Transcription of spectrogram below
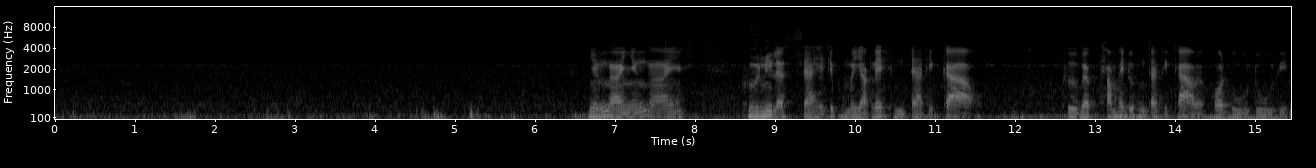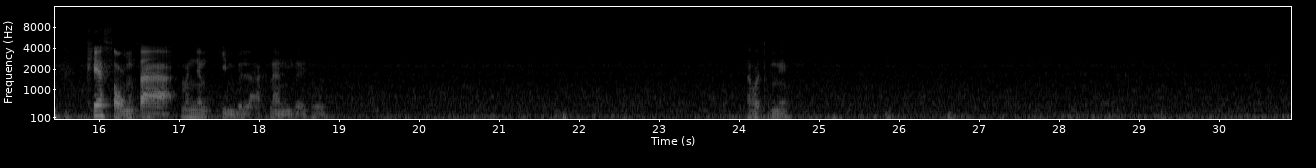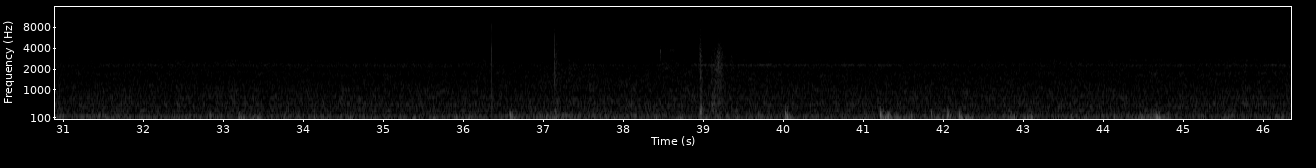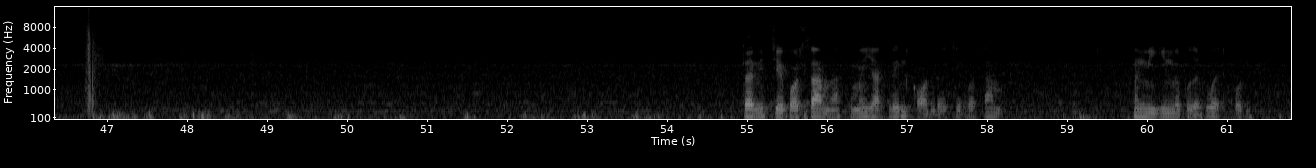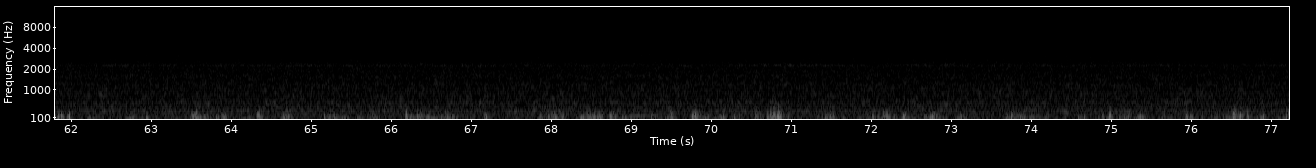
ยังไงยังไงคือนี่แหละสาเหตุที่ผมไม่อยากเล่นถึงตาที่เก้าคือแบบทำให้ดูถึงตาที่เก้าเลยเพราะดูดูสิ แค่สองตา มันยังกินเวลาขนาดนี้เลยทุกคนเอาไว้ตรงนี้ ต่อันนี้เจอบอสซัมนะ ผมไม่อยากเล่นก่อนเลยเจอบอสซัม มันมียิงระเบิดด้วยทุกคน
